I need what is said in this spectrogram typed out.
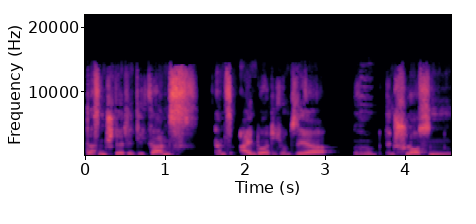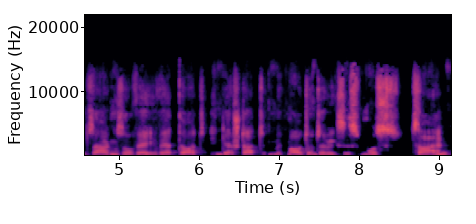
Das sind Städte, die ganz, ganz eindeutig und sehr äh, entschlossen sagen so, wer, wer dort in der Stadt mit dem Auto unterwegs ist, muss zahlen.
